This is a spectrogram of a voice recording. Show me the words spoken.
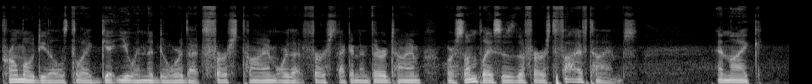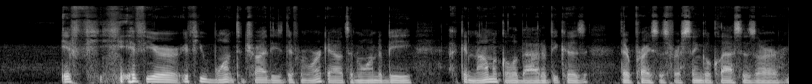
promo deals to like get you in the door that first time or that first second and third time or some places the first five times and like if if you're if you want to try these different workouts and want to be economical about it because their prices for single classes are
